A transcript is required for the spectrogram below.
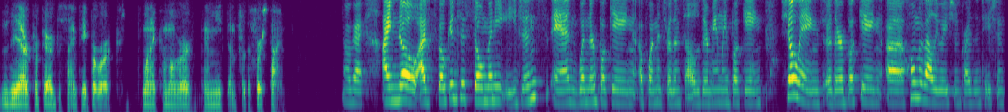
they are prepared to sign paperwork when I come over and meet them for the first time. Okay. I know I've spoken to so many agents, and when they're booking appointments for themselves, they're mainly booking showings or they're booking a home evaluation presentation.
